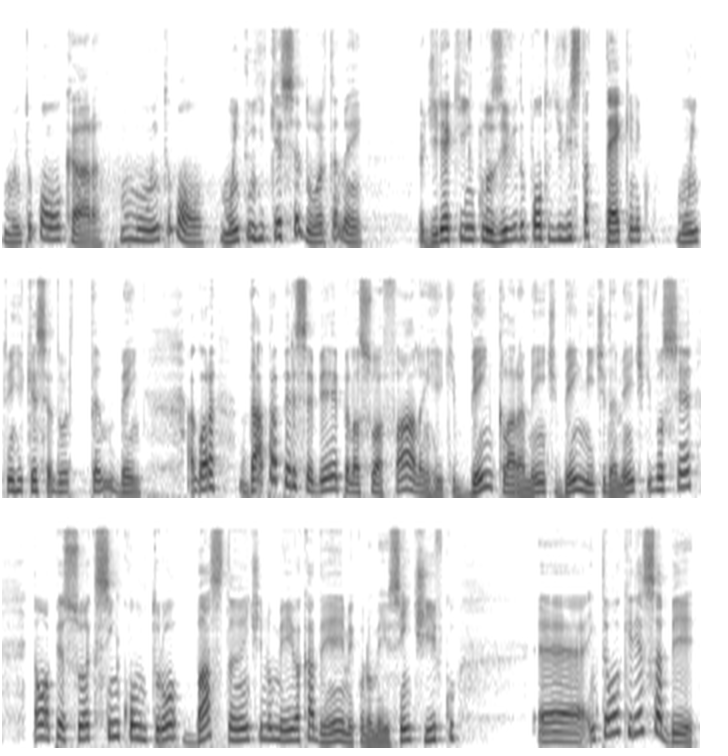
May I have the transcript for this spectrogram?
Muito bom, cara. Muito bom. Muito enriquecedor também. Eu diria que, inclusive, do ponto de vista técnico, muito enriquecedor também. Agora, dá para perceber pela sua fala, Henrique, bem claramente, bem nitidamente, que você é uma pessoa que se encontrou bastante no meio acadêmico, no meio científico. É, então eu queria saber,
